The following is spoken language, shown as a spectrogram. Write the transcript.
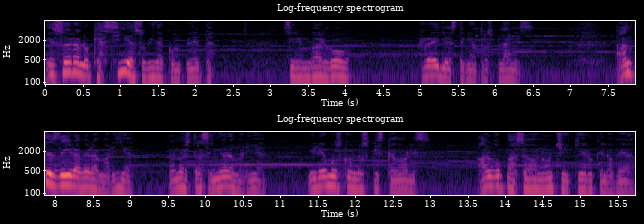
eso era lo que hacía su vida completa. Sin embargo, Reyes tenía otros planes. Antes de ir a ver a María, a Nuestra Señora María, iremos con los pescadores Algo pasó anoche y quiero que lo vea.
